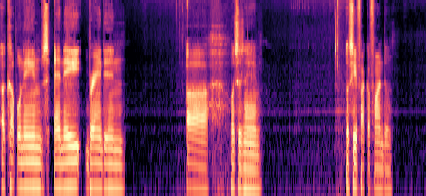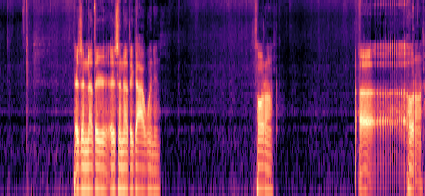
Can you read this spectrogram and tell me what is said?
a couple names. N8, Brandon, uh, what's his name? Let's see if I can find him. There's another, there's another guy winning. Hold on. Uh, hold on.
